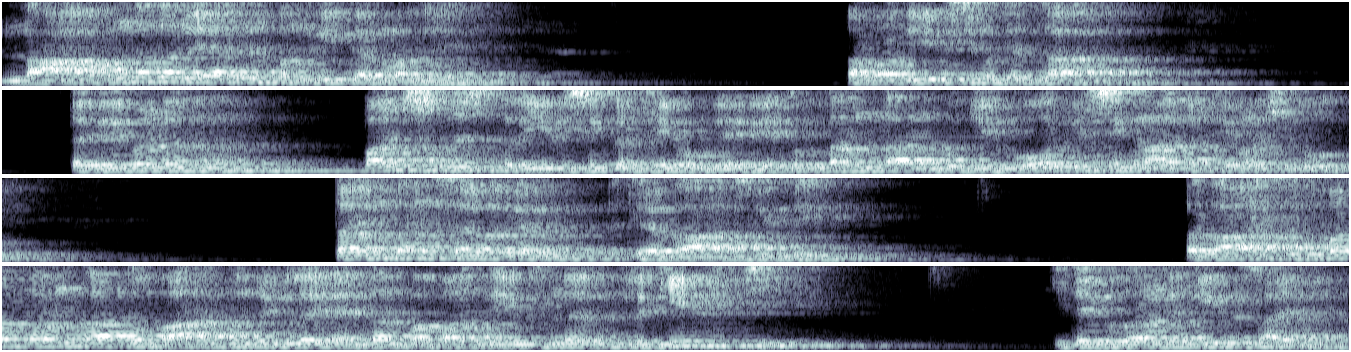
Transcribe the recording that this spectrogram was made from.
ਨਾਮ ਉਹਨਾਂ ਦਾ ਰਿਹਾ ਜੋ ਬੰਦਗੀ ਕਰਨ ਵਾਲੇ। ਬਾਬਾ ਸਿੰਘ ਜੱਥਾ ਤਕਰੀਬਨ 500 ਦੇ ਕਰੀਬ ਸਿੰਘ ਇਕੱਠੇ ਹੋ ਗਏ, ਤੋਂ ਤਰਨ ਤਾਰਨ ਪੁੱਜੇ, ਹੋਰ ਵੀ ਸਿੰਘ ਨਾਲ ਇਕੱਠੇ ਹੋਣਾ ਸ਼ੁਰੂ ਹੋ ਗਏ। ਤਰਨ ਤਾਰਨ ਸਾਹਿਬ ਕਰ ਅਰਦਾਸ ਕੀਤੀ। ਅਰਦਾਸ ਤੋਂ ਬਾਅਦ ਤਰਨ ਤਾਰਨ ਤੋਂ ਬਾਹਰ ਨਿਕਲੇ, ਤਾਂ ਬਾਬਾ ਦੀਪ ਸਿੰਘ ਨੇ ਲਕੀਰ ਖਿੱਚੀ। ਜਿਹਦੇ ਗੁਰਦੁਆਰਾ ਲਕੀਰ ਸਾਹਿਬ ਹੈ।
